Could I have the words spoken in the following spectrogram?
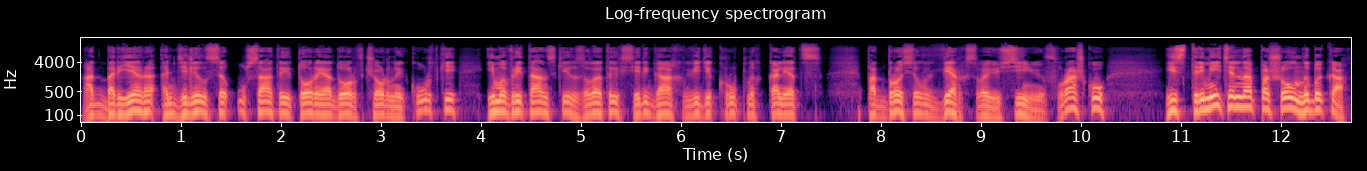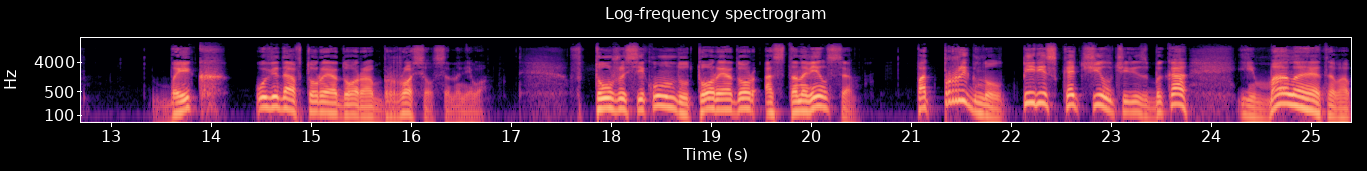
от барьера отделился усатый Тореадор в черной куртке и мавританских золотых серьгах в виде крупных колец, подбросил вверх свою синюю фуражку и стремительно пошел на быка. Бык, увидав Тореадора, бросился на него. В ту же секунду Тореадор остановился — подпрыгнул, перескочил через быка и, мало этого,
